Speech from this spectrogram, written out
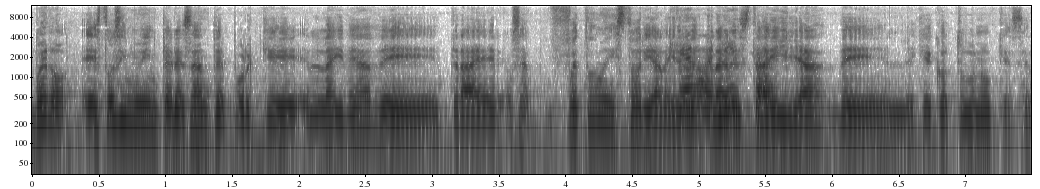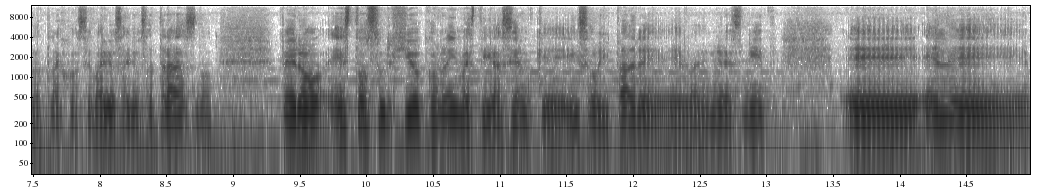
Bueno, esto sí muy interesante porque la idea de traer, o sea, fue toda una historia la idea de traer esta isla del Kekotunu, que se lo trajo hace varios años atrás, ¿no? Pero esto surgió con una investigación que hizo mi padre, eh, Vladimir Smith. Eh, él eh,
